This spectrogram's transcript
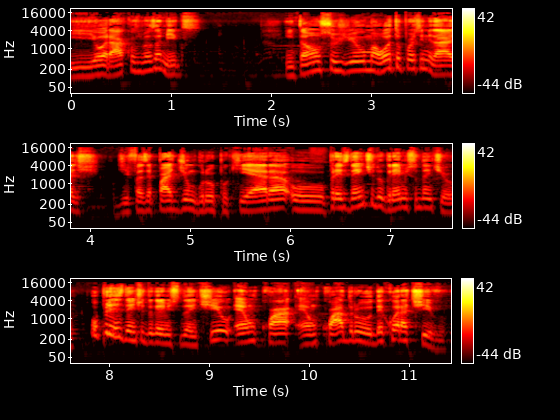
e orar com os meus amigos. Então surgiu uma outra oportunidade de fazer parte de um grupo que era o presidente do Grêmio Estudantil. O presidente do Grêmio Estudantil é um, é um quadro decorativo.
